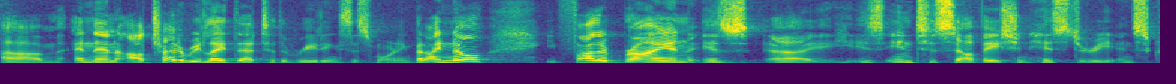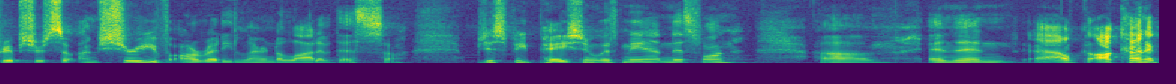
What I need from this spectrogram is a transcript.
Um, and then I'll try to relate that to the readings this morning. But I know Father Brian is, uh, is into salvation history and scripture, so I'm sure you've already learned a lot of this. So just be patient with me on this one. Um, and then I'll, I'll kind of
